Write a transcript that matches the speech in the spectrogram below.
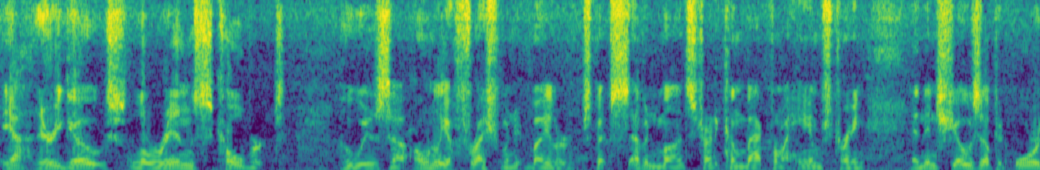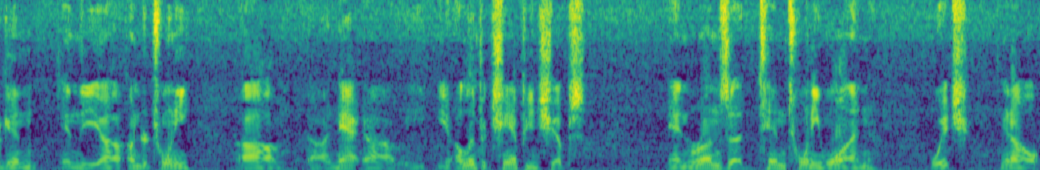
yeah. There he goes, Laurenz Colbert. Who is only a freshman at Baylor? Spent seven months trying to come back from a hamstring and then shows up at Oregon in the uh, under 20 uh, uh, uh, Olympic championships and runs a 10:21, which you know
